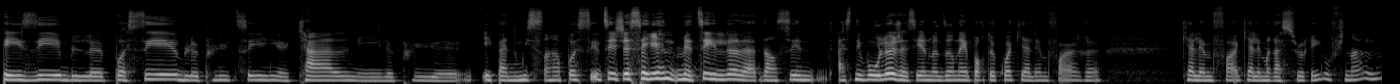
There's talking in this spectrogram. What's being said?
paisible possible, le plus, sais, calme et le plus euh, épanouissant possible. Tu sais, j'essayais, mais tu sais, là, dans à ce niveau-là, j'essayais de me dire n'importe quoi qui allait me faire, euh, qui allait me faire, qui allait me rassurer au final.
